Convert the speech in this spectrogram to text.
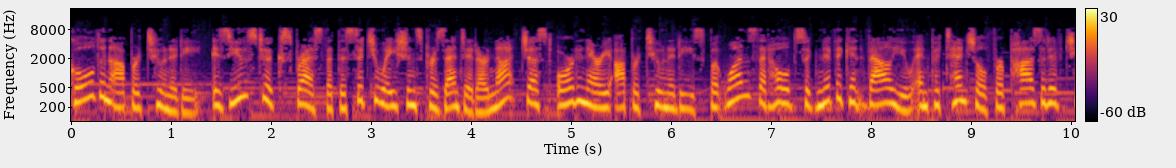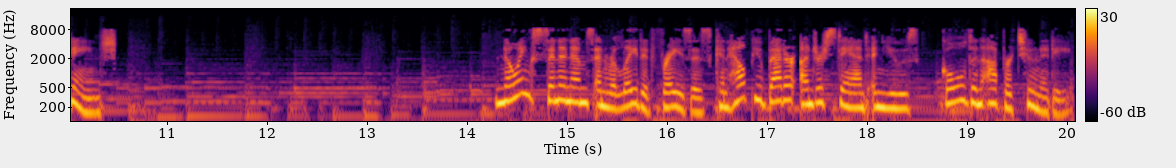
golden opportunity is used to express that the situations presented are not just ordinary opportunities but ones that hold significant value and potential for positive change. Knowing synonyms and related phrases can help you better understand and use golden opportunity.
